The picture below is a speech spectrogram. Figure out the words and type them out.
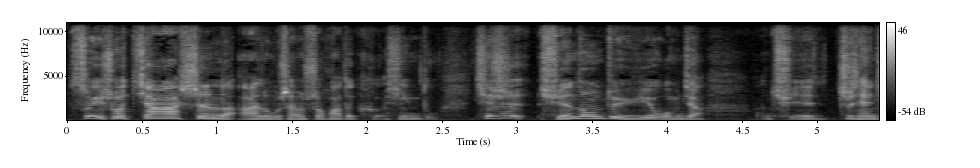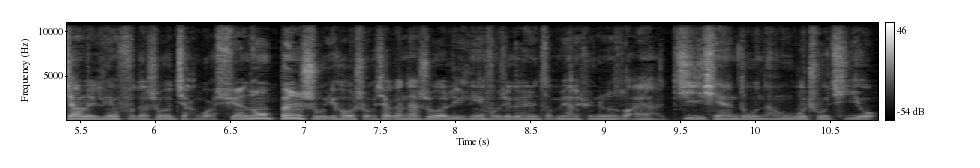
所以说加深了安禄山说话的可信度。其实玄宗对于我们讲。去之前讲李林甫的时候讲过，玄宗奔蜀以后，手下跟他说李林甫这个人怎么样？玄宗说：“哎呀，嫉贤妒能，无出其右。”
